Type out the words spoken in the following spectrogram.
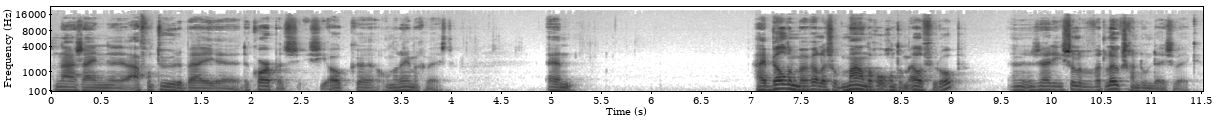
na zijn uh, avonturen bij uh, de corporates is hij ook uh, ondernemer geweest. En hij belde me wel eens op maandagochtend om 11 uur op. En zei hij, zullen we wat leuks gaan doen deze week?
